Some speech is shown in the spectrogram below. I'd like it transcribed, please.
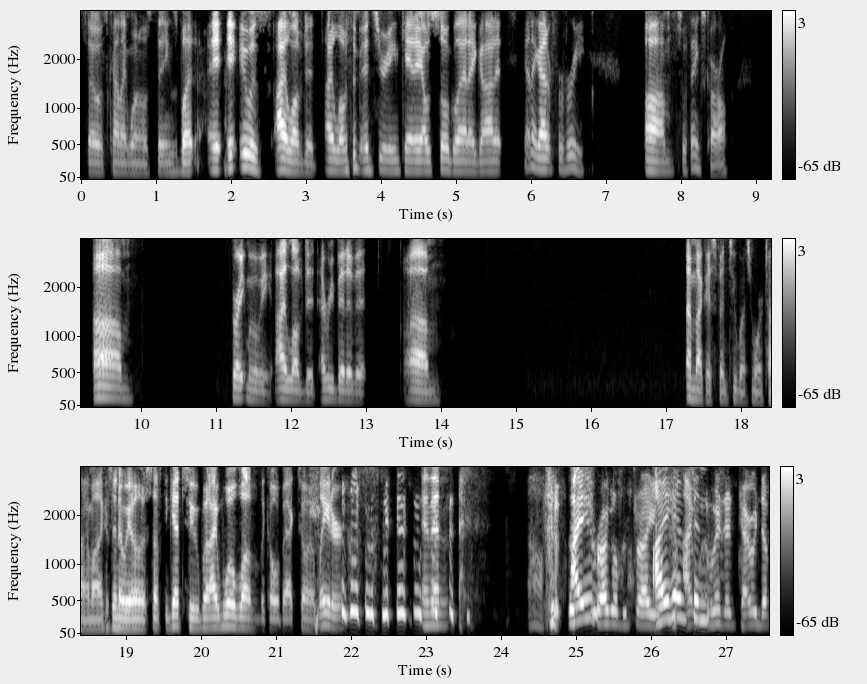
so it was kind of like one of those things, but it, it, it was. I loved it. I loved the Manchurian Candidate. I was so glad I got it, and I got it for free. Um, so thanks, Carl. Um, great movie. I loved it, every bit of it. Um, I'm not going to spend too much more time on it because I know we have other stuff to get to, but I will love to go back to it later. and then, oh, the I- struggle to try. I have been- We're determined to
